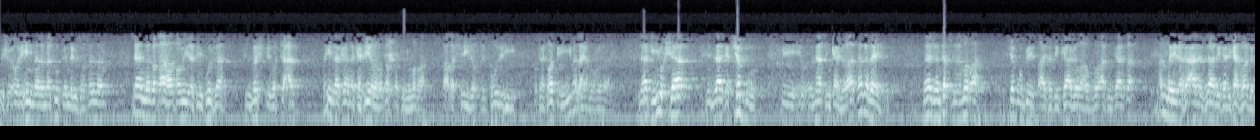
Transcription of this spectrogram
بشعورهن لما توفي النبي صلى الله عليه وسلم لأن بقاها طويلة في كلفة في المشي والتعب فإذا كان كثيرا وقصت المرأة بعض الشيء لطوله وكثرته فلا يضر ذلك. لكن يخشى من ذلك التشبه بناس كافرات هذا لا يجوز. لا يجوز أن تقتل المرأة تشبه بطائفة كافرة أو امرأة كافرة. أما إذا فعلت ذلك لكثرته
